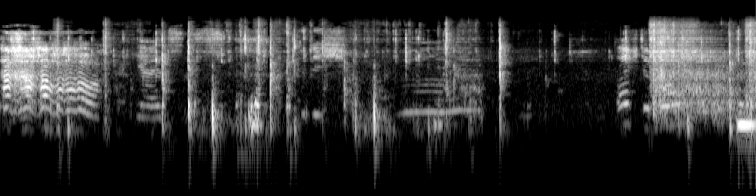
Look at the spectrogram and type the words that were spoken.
Hahaha. ja, jetzt ist für dich. Äh, Leichte Beute.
